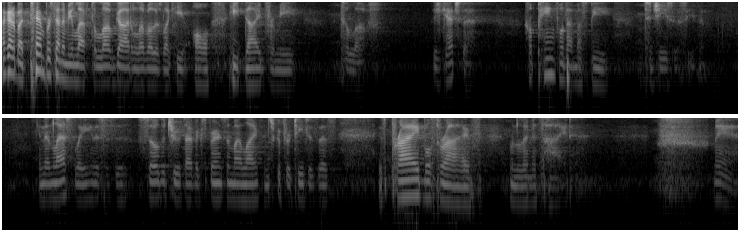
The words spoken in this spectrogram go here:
I got about 10% of me left to love God and love others like he all he died for me to love. Did you catch that? How painful that must be to Jesus. And then lastly, this is the, so the truth I've experienced in my life, and Scripture teaches this, is pride will thrive when limits hide. Man,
